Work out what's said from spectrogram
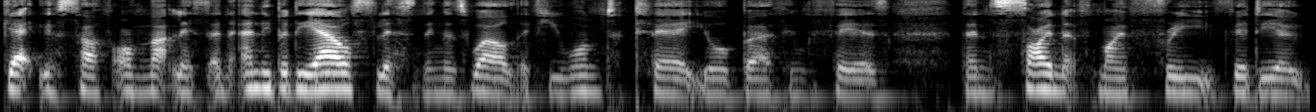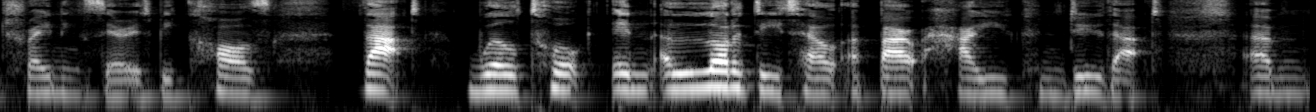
get yourself on that list. And anybody else listening as well if you want to clear your birthing fears then sign up for my free video training series because that will talk in a lot of detail about how you can do that. Um,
